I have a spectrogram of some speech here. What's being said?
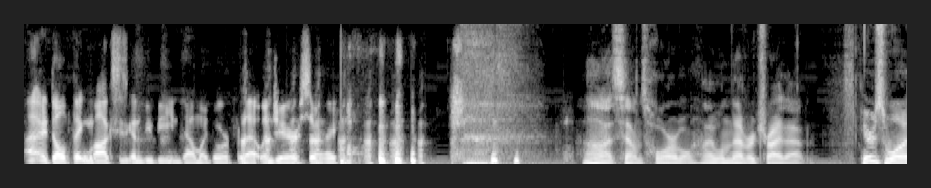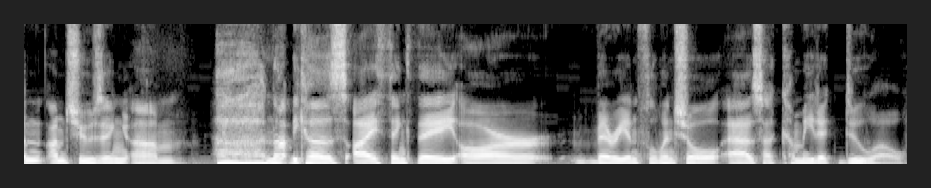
I I don't think Moxie's going to be beating down my door for that one, Jer. Sorry. Oh, that sounds horrible. I will never try that. Here's one I'm choosing. Um, not because I think they are very influential as a comedic duo,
